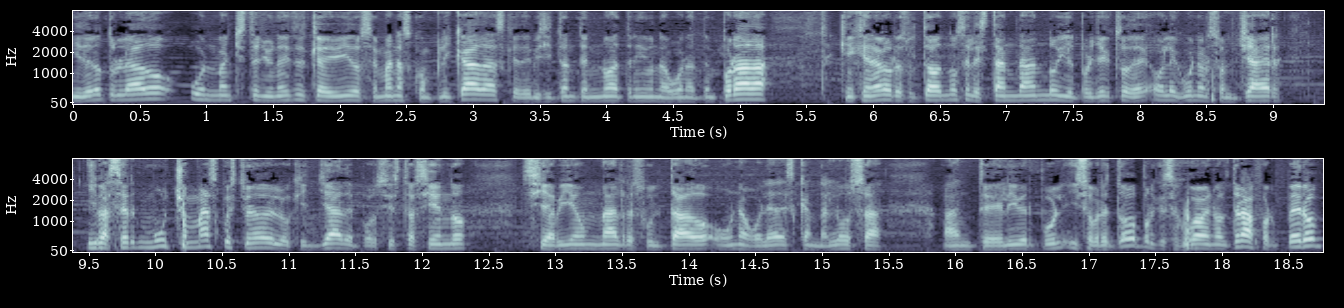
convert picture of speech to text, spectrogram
Y del otro lado, un Manchester United que ha vivido semanas complicadas, que de visitante no ha tenido una buena temporada, que en general los resultados no se le están dando y el proyecto de Ole Gunnar Solskjaer iba a ser mucho más cuestionado de lo que ya de por sí está haciendo si había un mal resultado o una goleada escandalosa ante Liverpool y sobre todo porque se jugaba en Old Trafford, pero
